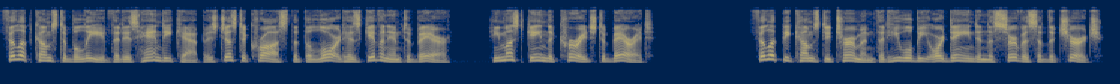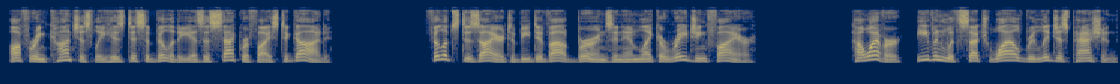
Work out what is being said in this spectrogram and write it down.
Philip comes to believe that his handicap is just a cross that the Lord has given him to bear, he must gain the courage to bear it. Philip becomes determined that he will be ordained in the service of the church, offering consciously his disability as a sacrifice to God. Philip's desire to be devout burns in him like a raging fire. However, even with such wild religious passion,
